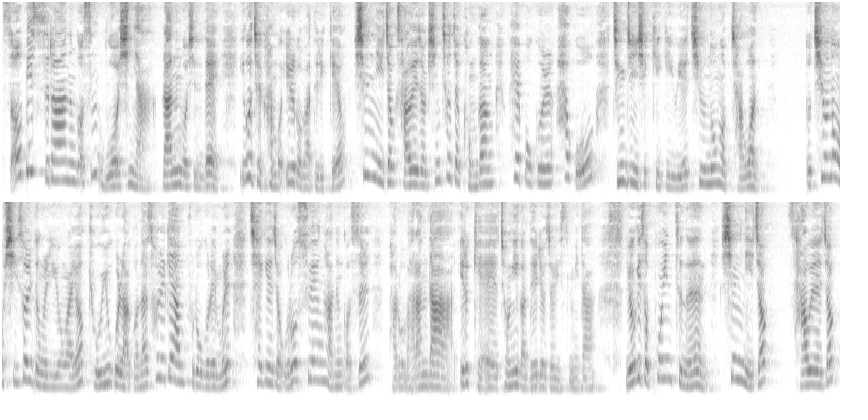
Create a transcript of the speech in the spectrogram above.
서비스라는 것은 무엇이냐라는 것인데 이거 제가 한번 읽어봐 드릴게요. 심리적, 사회적, 신체적 건강 회복을 하고 증진시키기 위해 치유농업 자원 또 치유농업 시설 등을 이용하여 교육을 하거나 설계한 프로그램을 체계적으로 수행하는 것을 바로 말한다. 이렇게 정의가 내려져 있습니다. 여기서 포인트는 심리적, 사회적,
